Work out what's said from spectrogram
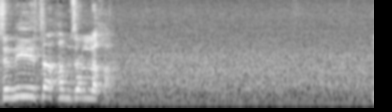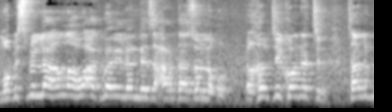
تنيته خمز لخا. مو بسم الله الله أكبر إلى ان زحر دا زلخو أخلتي كونت طالب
